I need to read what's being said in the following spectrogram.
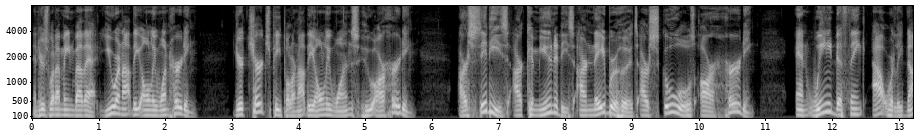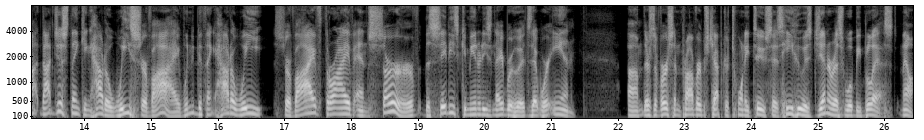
And here's what I mean by that you are not the only one hurting. Your church people are not the only ones who are hurting. Our cities, our communities, our neighborhoods, our schools are hurting. And we need to think outwardly, not, not just thinking how do we survive. We need to think how do we survive, thrive, and serve the cities, communities, neighborhoods that we're in. Um, there's a verse in Proverbs chapter 22 says, "He who is generous will be blessed." Now,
